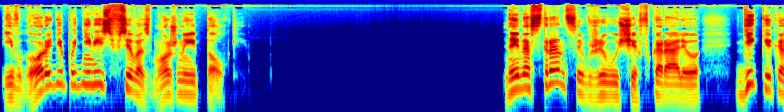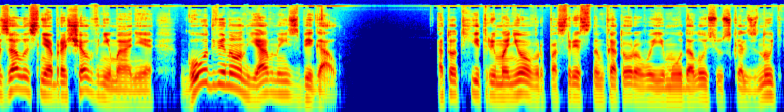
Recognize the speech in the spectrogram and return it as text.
и в городе поднялись всевозможные толки. На иностранцев, живущих в Коралио, Дикки, казалось, не обращал внимания. Гудвина он явно избегал. А тот хитрый маневр, посредством которого ему удалось ускользнуть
